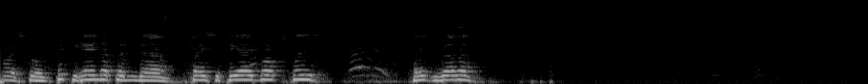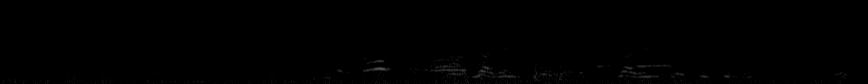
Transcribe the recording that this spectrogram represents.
Try scoring. Put your hand up and uh, face the PA box, please. Thank you, brother. Uh, the 18s, we had, the 18s, we had two singles. Two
